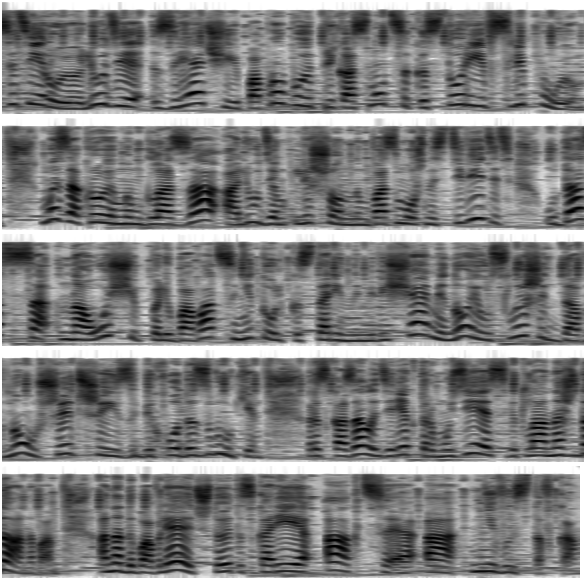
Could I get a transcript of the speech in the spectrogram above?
Цитирую, «Люди зрячие попробуют прикоснуться к истории вслепую. Мы закроем им глаза, а людям, лишенным возможности возможности видеть, удастся на ощупь полюбоваться не только старинными вещами, но и услышать давно ушедшие из обихода звуки, рассказала директор музея Светлана Жданова. Она добавляет, что это скорее акция, а не выставка.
